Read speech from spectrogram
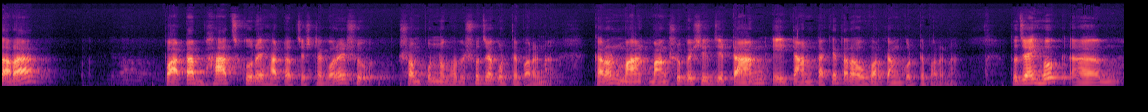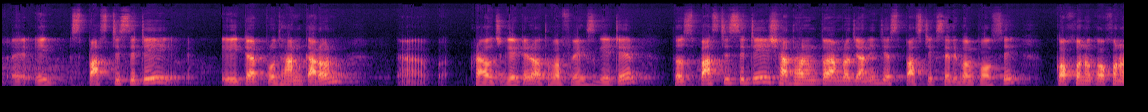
তারা পাটা ভাঁজ করে হাঁটার চেষ্টা করে সম্পূর্ণভাবে সোজা করতে পারে না। কারণ মাংসপেশির যে টান, এই টানটাকে তারা ওভারকাম করতে পারে না। তো যাই হোক এই স্পাস্টিসিটি এইটার প্রধান কারণ ক্রাউচ গেটের অথবা ফ্লেক্স গেটের তো স্পাস্টিসিটি সাধারণত আমরা জানি যে স্পাস্টিক সেরিবাল পলসি কখনো কখনো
